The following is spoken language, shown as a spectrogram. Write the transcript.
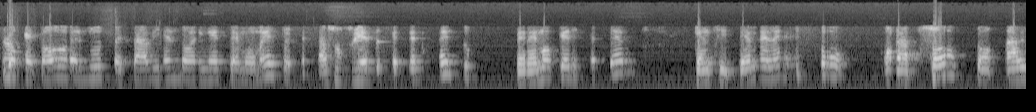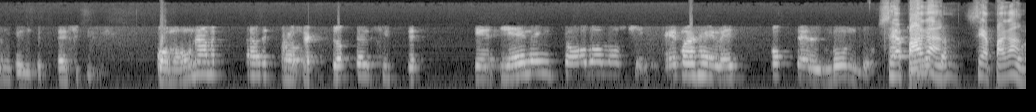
lo que todo el mundo está viendo en este momento, está sufriendo en este momento, tenemos que entender que el sistema eléctrico colapsó totalmente. Es decir, como una medida de protección del sistema que tienen todos los sistemas eléctricos del mundo. Se apagan, se apagan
